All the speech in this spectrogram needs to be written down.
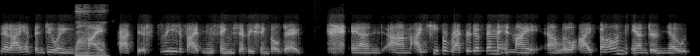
that I have been doing wow. my practice, three to five new things every single day. And um, I keep a record of them in my uh, little iPhone under notes.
